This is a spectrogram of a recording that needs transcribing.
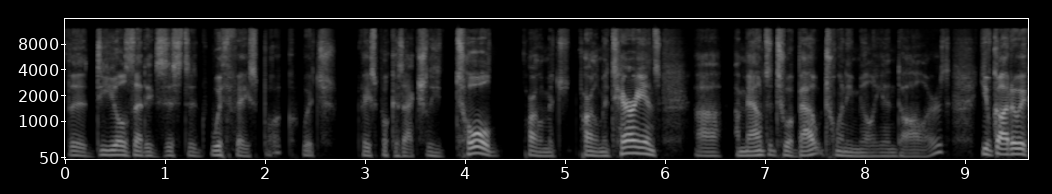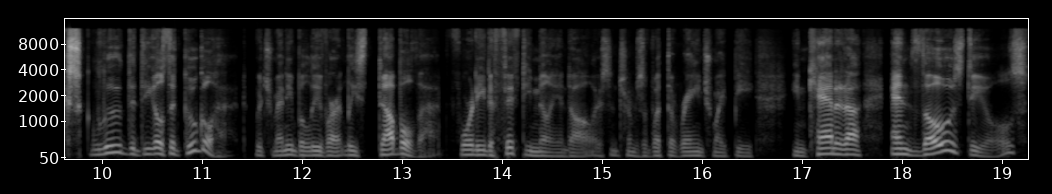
the deals that existed with Facebook, which Facebook has actually told parliament, parliamentarians uh, amounted to about $20 million. You've got to exclude the deals that Google had which many believe are at least double that 40 to 50 million dollars in terms of what the range might be in Canada. And those deals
